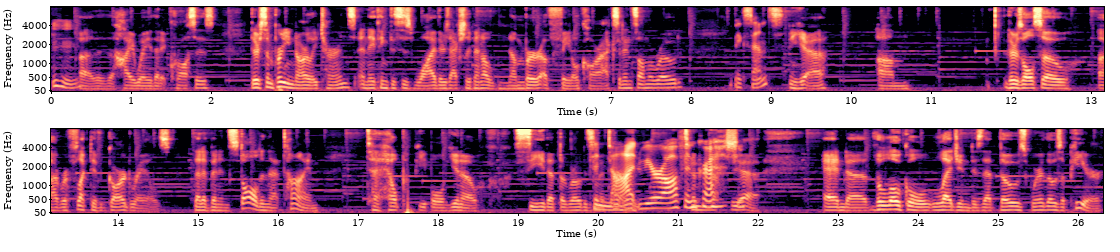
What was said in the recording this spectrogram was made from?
hmm uh, the, the highway that it crosses. There's some pretty gnarly turns, and they think this is why there's actually been a number of fatal car accidents on the road. Makes sense. Yeah. Um, there's also uh, reflective guardrails that have been installed in that time to help people, you know, see that the road is To not turn. veer off and not- crash. yeah. And uh, the local legend is that those where those appear,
